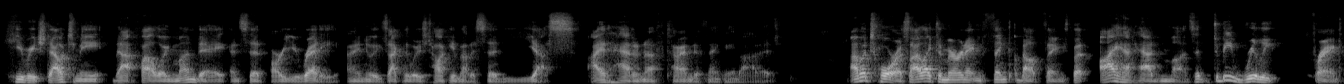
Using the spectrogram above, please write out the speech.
he reached out to me that following Monday and said, Are you ready? I knew exactly what he's talking about. I said, Yes, I'd had enough time to thinking about it. I'm a Taurus. I like to marinate and think about things, but I had had months. To be really frank,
